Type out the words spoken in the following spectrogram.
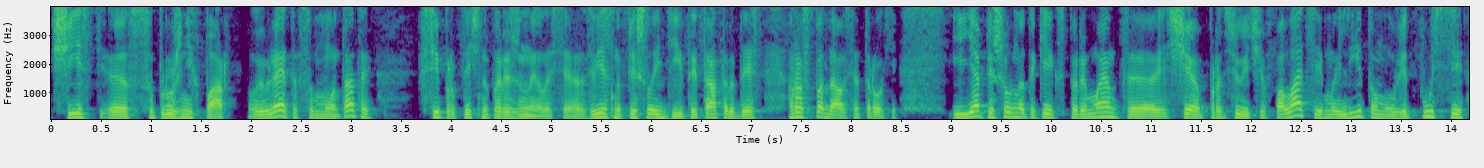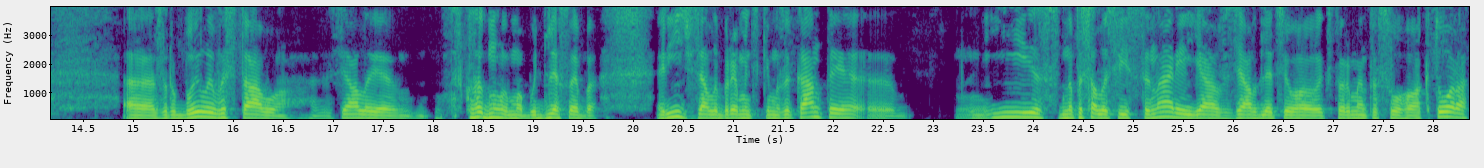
шість е, супружніх пар. Уявляєте, в самому театрі всі практично переженилися. Звісно, пішли діти. Театр десь розпадався трохи. І я пішов на такий експеримент, е, ще працюючи в палаці, ми літом у відпустці е, зробили виставу, взяли складну, мабуть, для себе річ, взяли бременські музиканти е, і написали свій сценарій. Я взяв для цього експерименту свого актора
